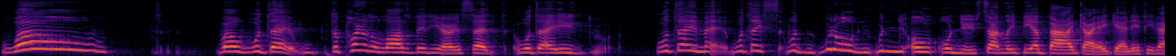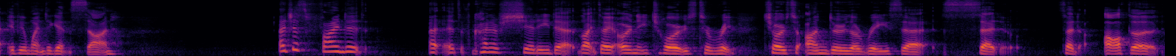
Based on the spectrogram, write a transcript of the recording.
Well... Well, would they... The point of the last video is that would they would they would they would would all would all, all new suddenly be a bad guy again if he if he went against Sun? I just find it it's kind of shitty that like they only chose to re chose to undo the reset said said after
